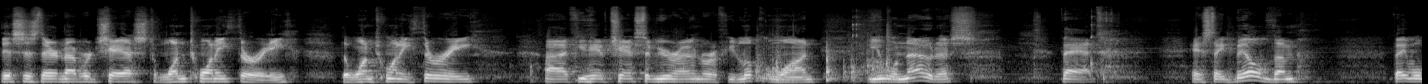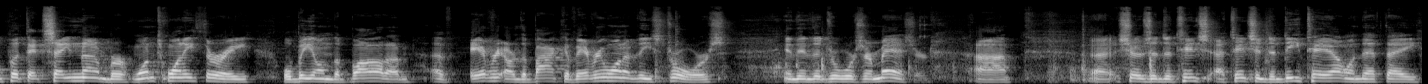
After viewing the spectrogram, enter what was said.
This is their numbered chest 123. The 123, uh, if you have chests of your own or if you look at one, you will notice that as they build them, they will put that same number, 123, will be on the bottom of every, or the back of every one of these drawers, and then the drawers are measured. Uh, uh, shows a attention, attention to detail and that they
